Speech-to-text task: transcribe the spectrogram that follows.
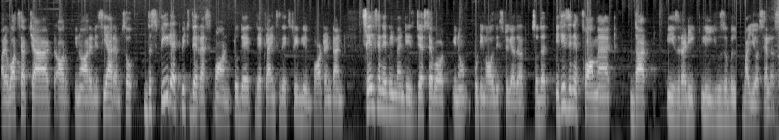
or a whatsapp chat or you know or in a crm so the speed at which they respond to their, their clients is extremely important and sales enablement is just about you know putting all this together so that it is in a format that is readily usable by your sellers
